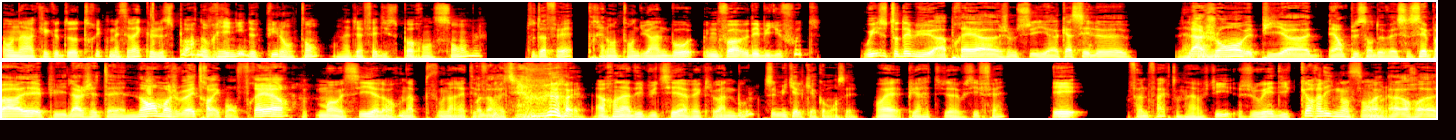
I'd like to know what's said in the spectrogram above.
On a quelques d'autres trucs, mais c'est vrai que le sport nous réunit depuis longtemps. On a déjà fait du sport ensemble. Tout à fait. Très longtemps du handball. Une fois au début du foot. Oui, tout au début. Après, euh, je me suis euh, cassé le la jambe et puis euh, et en plus on devait se séparer et puis là j'étais non, moi je veux être avec mon frère. Moi aussi, alors on a, on a arrêté On a arrêté. Ouais. Alors on a débuté avec le handball. C'est Michael qui a commencé. Ouais, puis tu l'as aussi fait. Et, fun fact, on a aussi joué du curling ensemble. Ouais, alors euh,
